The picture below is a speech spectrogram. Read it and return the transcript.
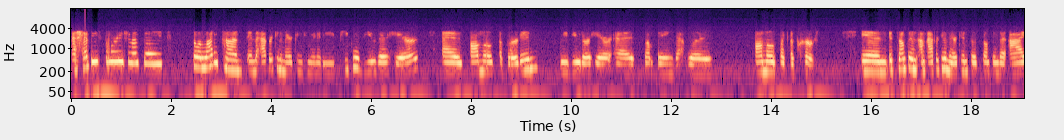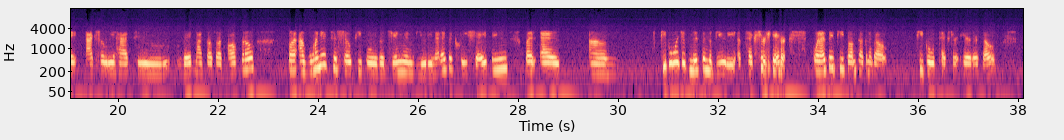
a heavy story, should I say? So a lot of times in the African American community, people view their hair almost a burden. We viewed our hair as something that was almost like a curse. And it's something, I'm African American, so it's something that I actually had to rid myself of also. But I wanted to show people the genuine beauty, not as a cliche thing, but as um, people were just missing the beauty of textured hair. When I say people, I'm talking about people with textured hair themselves.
